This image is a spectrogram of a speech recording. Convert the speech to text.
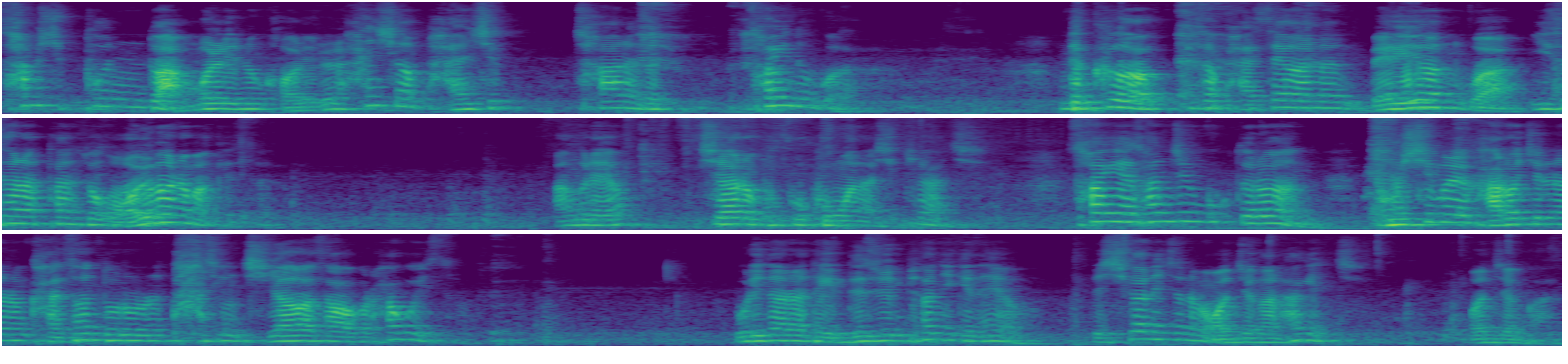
30분도 안 걸리는 거리를 1시간 반씩 차 안에서 서 있는 거야. 근데 그에서 발생하는 매연과 이산화탄소가 얼마나 많겠어요? 안 그래요? 지하로 붙고 공원화 시켜야지. 서해 선진국들은 도심을 가로지르는 간선도로는 다 지금 지하화 사업을 하고 있어. 우리나라는 되게 늦은 편이긴 해요. 근데 시간이 지나면 언젠간 하겠지. 언젠간.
